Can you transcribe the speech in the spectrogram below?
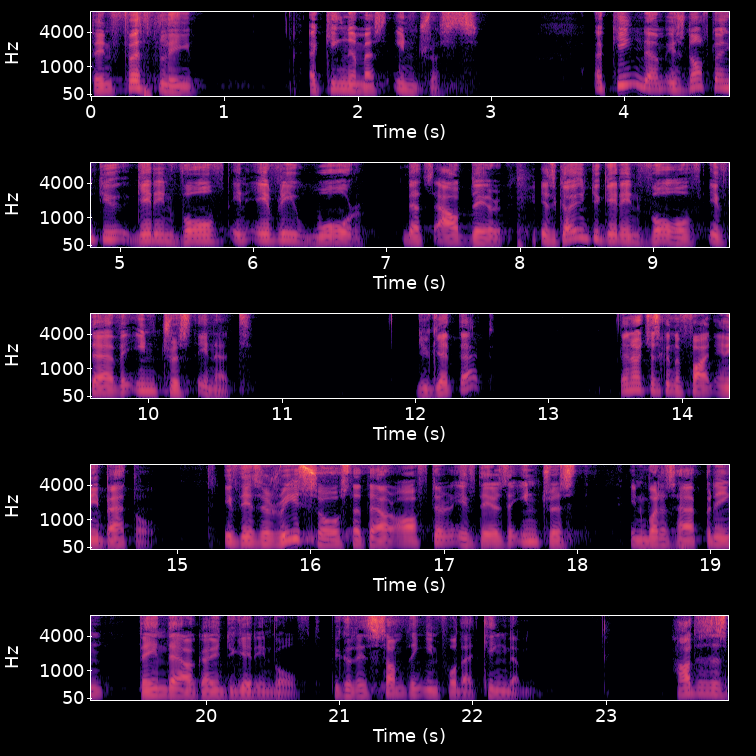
Then, fifthly, a kingdom has interests. A kingdom is not going to get involved in every war that's out there is going to get involved if they have an interest in it. You get that? They're not just going to fight any battle. If there's a resource that they are after, if there's an interest in what is happening, then they are going to get involved because there's something in for that kingdom. How does this,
